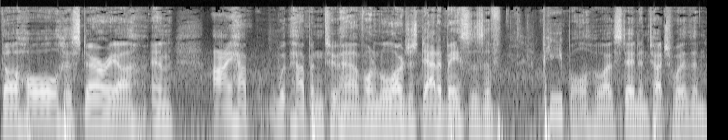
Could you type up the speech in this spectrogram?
the whole hysteria, and I hap- happen to have one of the largest databases of people who I've stayed in touch with, and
